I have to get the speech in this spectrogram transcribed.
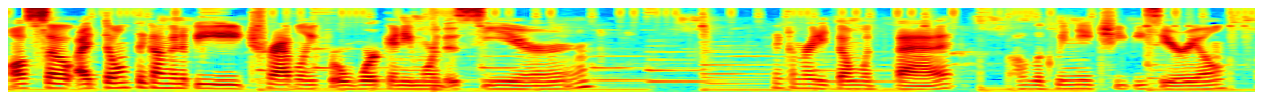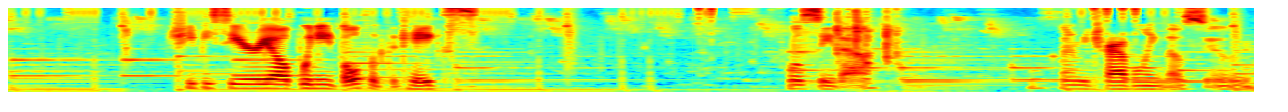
Also, I don't think I'm going to be traveling for work anymore this year. I think I'm already done with that. Oh, look, we need cheapy cereal. Cheapy cereal. We need both of the cakes. We'll see, though. I'm going to be traveling, though, soon.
